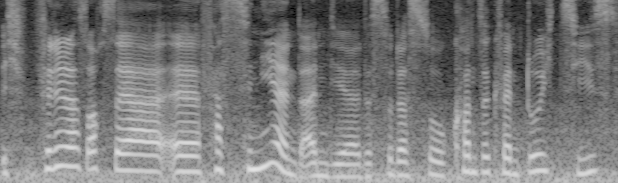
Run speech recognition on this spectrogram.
Ich finde das auch sehr äh, faszinierend an dir, dass du das so konsequent durchziehst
